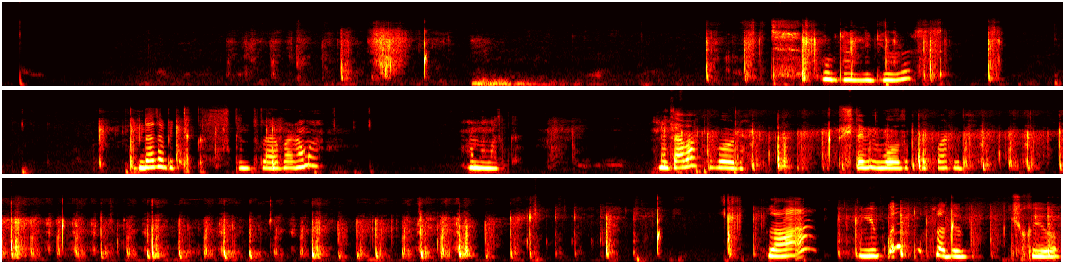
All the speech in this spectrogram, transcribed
Buradan gidiyoruz. Bunda da bir tık sıkıntılar var ama anlamadık. Mesela bak böyle. İşte bir bozukluk var gibi. Lan niye bu kadar? Çıkıyor.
